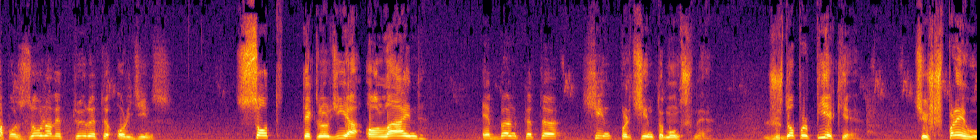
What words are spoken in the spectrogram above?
apo zonave të tyre të origjinës. Sot teknologjia online e bën këtë qind për qind të mundshme. Çdo përpjekje që shprehu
